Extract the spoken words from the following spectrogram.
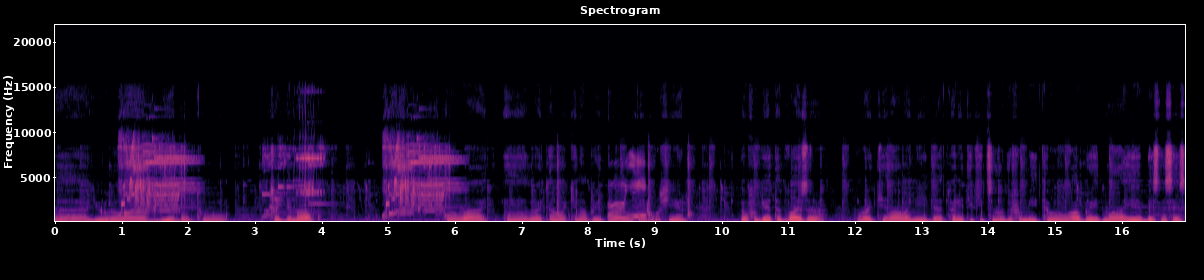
Uh, you will uh, be able to check them out. Alright and right now I can upgrade one over here. Don't forget advisor right now I need uh, 20 tickets in order for me to upgrade my businesses.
